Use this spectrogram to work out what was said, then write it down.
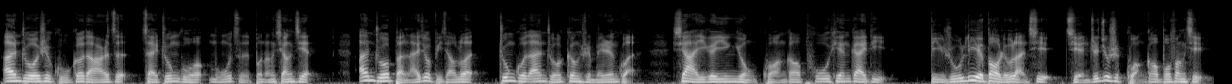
安卓是谷歌的儿子，在中国母子不能相见。安卓本来就比较乱，中国的安卓更是没人管。下一个应用广告铺天盖地，比如猎豹浏览器，简直就是广告播放器。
